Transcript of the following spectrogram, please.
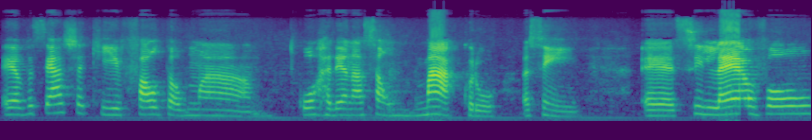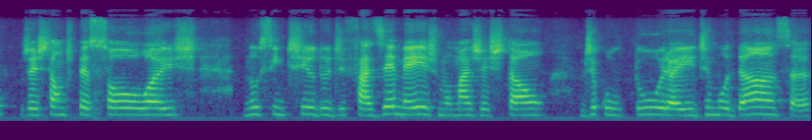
É, você acha que falta uma coordenação macro, assim, é, se level, gestão de pessoas, no sentido de fazer mesmo uma gestão de cultura e de mudança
